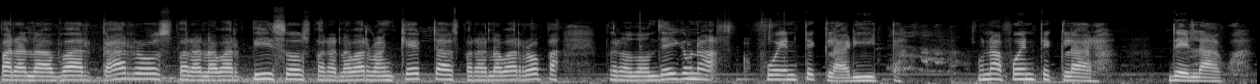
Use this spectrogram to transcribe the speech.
para lavar carros, para lavar pisos, para lavar banquetas, para lavar ropa, pero donde hay una fuente clarita, una fuente clara del agua.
